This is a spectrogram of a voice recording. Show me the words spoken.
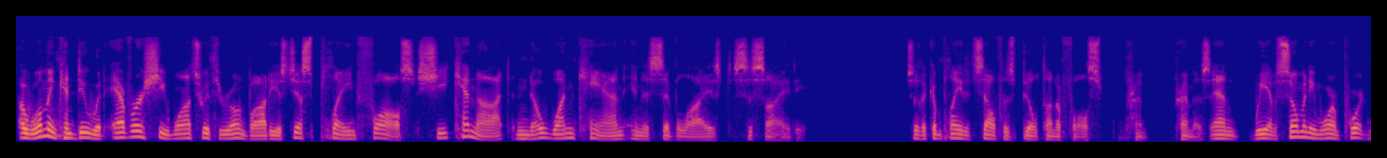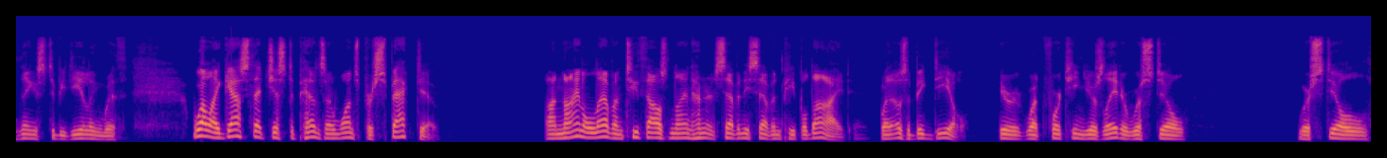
a woman can do whatever she wants with her own body is just plain false. She cannot, no one can in a civilized society. So the complaint itself is built on a false pre- premise. And we have so many more important things to be dealing with well, I guess that just depends on one's perspective. On 9 11, 2,977 people died. Well, that was a big deal. Here, what, 14 years later, we're still, we're still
